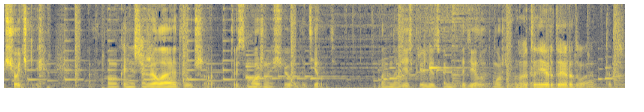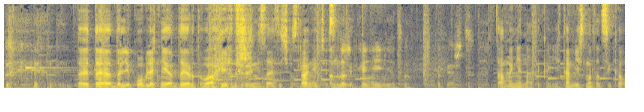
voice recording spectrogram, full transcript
щечки, ну, конечно, желает лучшего. То есть можно еще его доделать. Но надеюсь, к релизу они это делают, можно будет. Ну это не RDR 2, так что... Да это далеко, блядь, не RDR 2. Я даже не знаю, зачем сравнивать. Там даже коней нету, пока что. Там и не надо коней, там есть мотоцикл.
